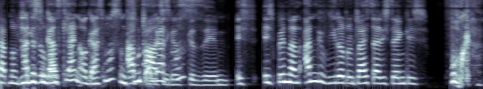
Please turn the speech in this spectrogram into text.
habe noch nie Hattest so einen ganz kleinen Orgasmus und Foodorgasmus gesehen. Ich, ich bin dann angewidert und gleichzeitig denke ich, wo kann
